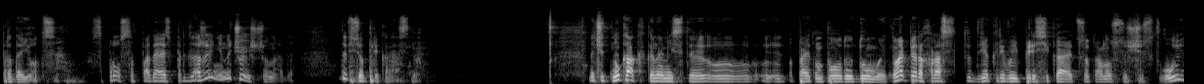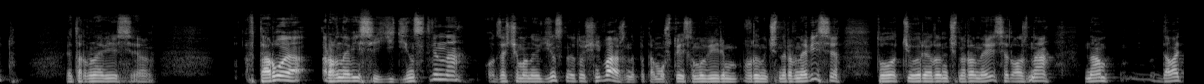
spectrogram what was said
продается. Спрос совпадает с предложением, ну что еще надо? Да все прекрасно. Значит, ну как экономисты э, э, по этому поводу думают? Ну, во-первых, раз две кривые пересекаются, то оно существует, это равновесие. Второе, равновесие единственно. Зачем оно единственное, это очень важно, потому что если мы верим в рыночное равновесие, то теория рыночного равновесия должна нам давать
